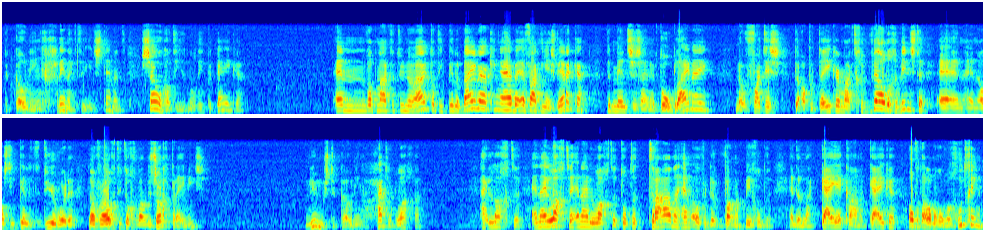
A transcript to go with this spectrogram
De koning grinnikte instemmend. Zo had hij het nog niet bekeken. En wat maakt het u nou uit dat die pillen bijwerkingen hebben en vaak niet eens werken? De mensen zijn er dolblij mee. Novartis, de apotheker, maakt geweldige winsten. En, en als die pillen te duur worden, dan verhoogt u toch gewoon de zorgpremies? Nu moest de koning hardop lachen. Hij lachte en hij lachte en hij lachte tot de tranen hem over de wangen biggelden. En de lakeien kwamen kijken of het allemaal nog wel goed ging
